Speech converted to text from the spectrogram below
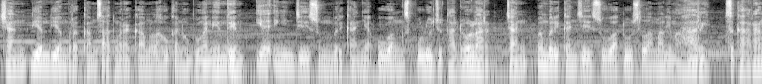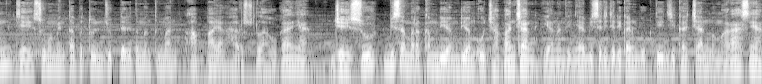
Chan diam-diam merekam saat mereka melakukan hubungan intim. Ia ingin Jesu memberikannya uang 10 juta dolar. Chan memberikan Jesu waktu selama lima hari. Sekarang, Jesu meminta petunjuk dari teman-teman apa yang harus dilakukannya. Jesu bisa merekam diam-diam ucapan Chan yang nantinya bisa dijadikan bukti jika Chan memerasnya.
